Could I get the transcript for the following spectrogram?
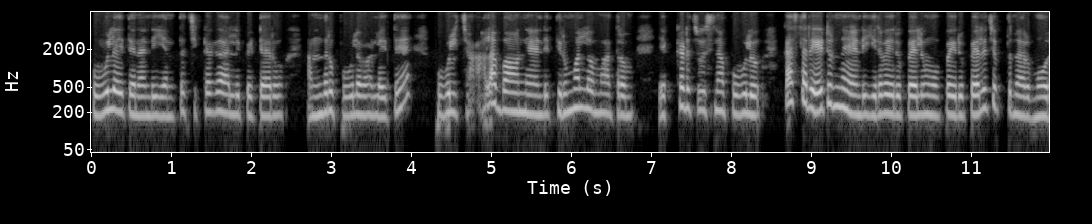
పువ్వులైతేనండి ఎంత చిక్కగా అల్లి పెట్టారో అందరూ పూల వాళ్ళైతే. పువ్వులు చాలా బాగున్నాయండి తిరుమలలో మాత్రం ఎక్కడ చూసినా పువ్వులు కాస్త రేటున్నాయండి. రూ. 20, రూ. 30 చెప్తున్నారు మూర.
